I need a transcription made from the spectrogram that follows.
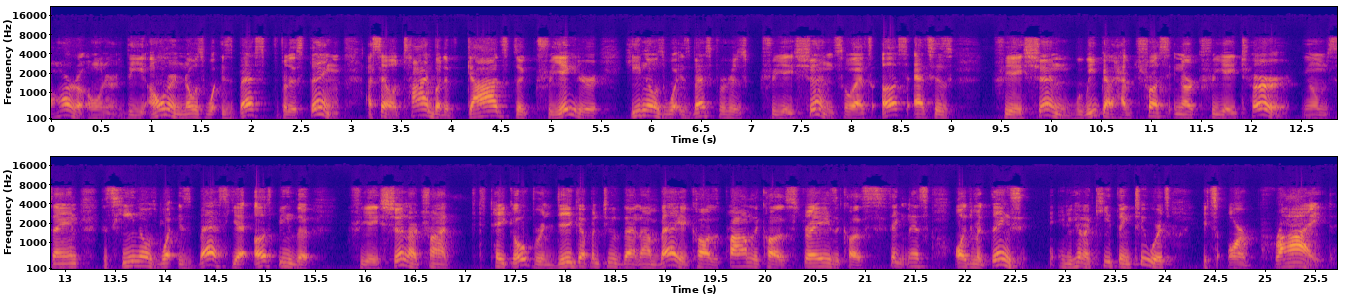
our owner. The owner knows what is best for this thing. I say all the time, but if God's the creator, he knows what is best for his creation. So as us, as his creation, we've got to have trust in our creator. You know what I'm saying? Because he knows what is best. Yet us being the creation are trying to take over and dig up into that bag. It causes problems. It causes strays. It causes sickness. All different things. And you hit on a key thing too, where it's it's our pride.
